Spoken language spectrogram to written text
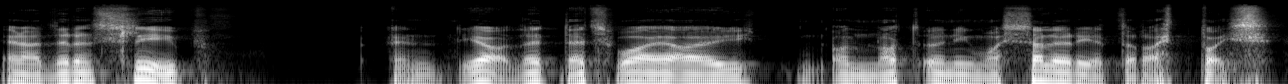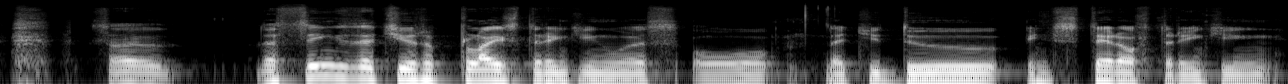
and I didn't sleep. And yeah, that that's why I I'm not earning my salary at the right pace. so the things that you replace drinking with or that you do instead of drinking,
